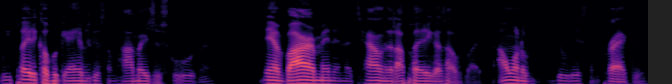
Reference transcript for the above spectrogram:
we played a couple games against some high major schools, and the environment and the talent that I played against, I was like, I want to do this in practice.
